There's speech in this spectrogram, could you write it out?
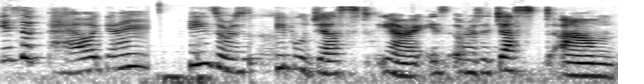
Is it power games or is it people just you know is or is it just um,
